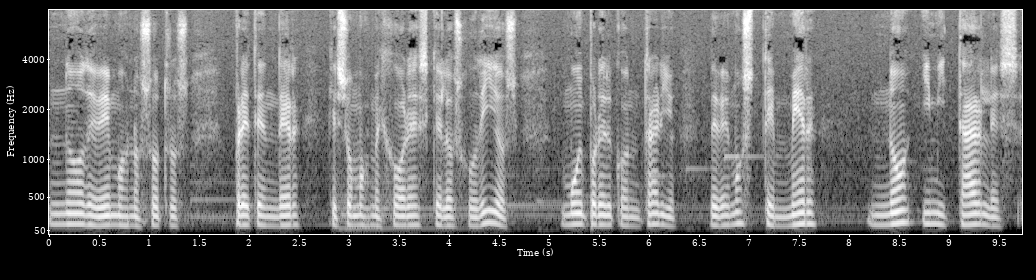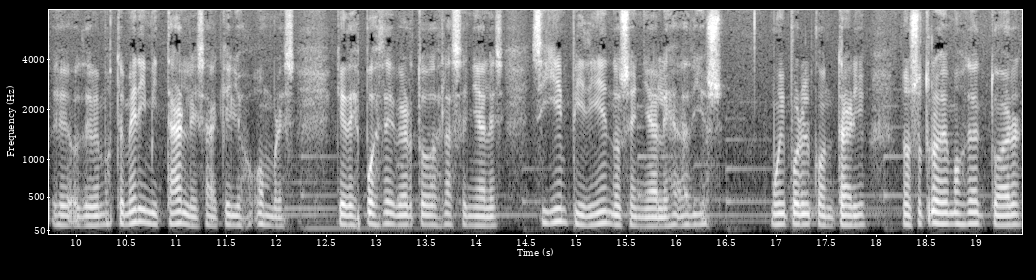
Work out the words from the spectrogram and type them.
No debemos nosotros pretender que somos mejores que los judíos, muy por el contrario, debemos temer no imitarles, eh, debemos temer imitarles a aquellos hombres que después de ver todas las señales siguen pidiendo señales a Dios. Muy por el contrario, nosotros hemos de actuar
